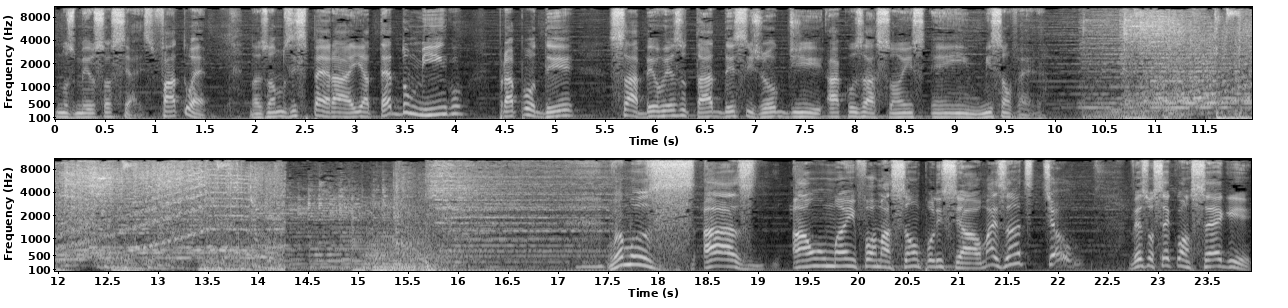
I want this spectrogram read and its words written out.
nos meios sociais. Fato é, nós vamos esperar aí até domingo para poder saber o resultado desse jogo de acusações em Missão Velha. Vamos às a uma informação policial. Mas antes, deixa eu ver se você consegue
